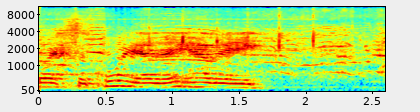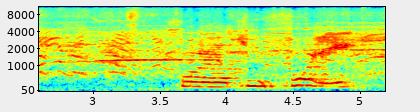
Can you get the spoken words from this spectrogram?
like Sequoia, they have a 40240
